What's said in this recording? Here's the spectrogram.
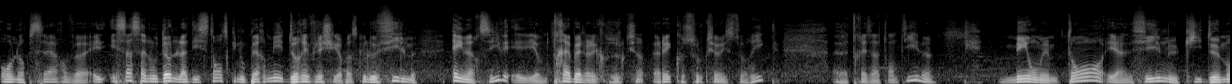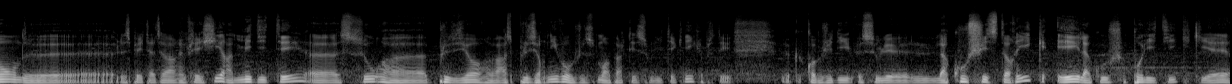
on observe, et, ça, ça nous donne la distance qui nous permet de réfléchir, parce que le film est immersif, et il y a une très belle reconstruction, historique, très attentive, mais en même temps, a un film qui demande euh, le spectateur à réfléchir, à méditer euh, sur euh, plusieurs, à plusieurs niveaux, justement à partir de les techniques, comme j'ai dit, sur les- la couche historique et la couche politique, qui est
